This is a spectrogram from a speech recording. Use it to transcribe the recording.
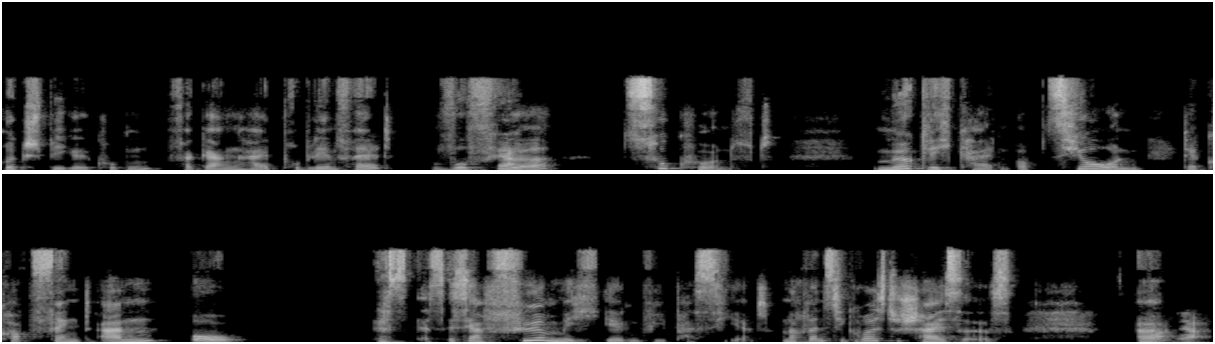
Rückspiegel gucken, Vergangenheit, Problemfeld, wofür, Zukunft, Möglichkeiten, Optionen, der Kopf fängt an, oh, es, es ist ja für mich irgendwie passiert. Und auch wenn es die größte Scheiße ist. Aber ja.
